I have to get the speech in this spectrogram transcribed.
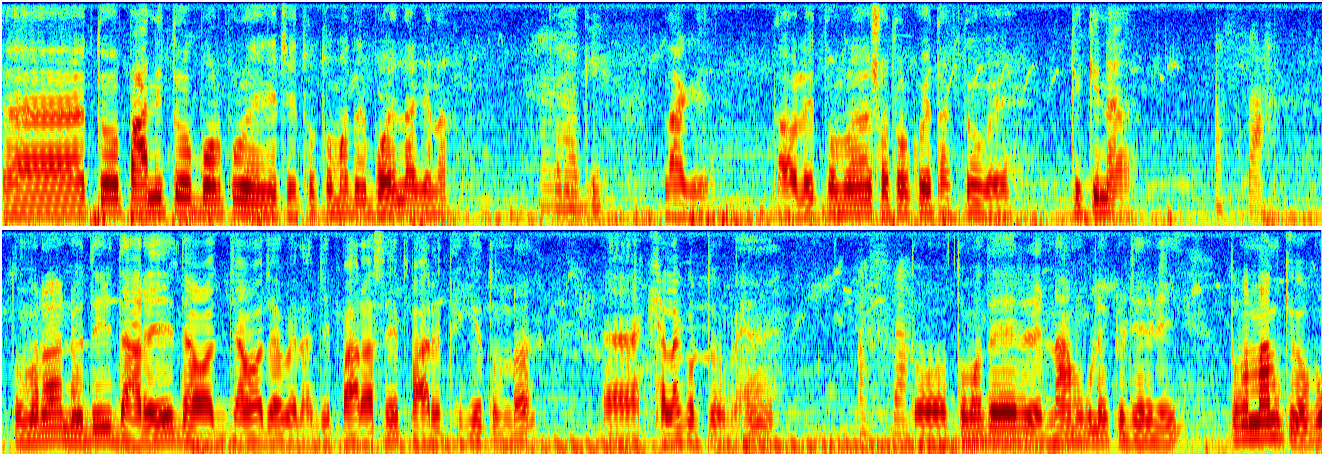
আহ, তো পানি তো ভরপুর হয়ে গেছে তো তোমাদের ভয় লাগে না? লাগে। লাগে। তাহলে তোমরা সতর্ক হয়ে থাকতে হবে ঠিক কি না? আচ্ছা। তোমরা নদীর ধারে যাওয়া যাওয়া যাবে না যে পার আছে পারে থেকে তোমরা খেলা করতে হবে হ্যাঁ? আচ্ছা। তো তোমাদের নামগুলো একটু জেনে নেই। তোমার নাম কি বাবু?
